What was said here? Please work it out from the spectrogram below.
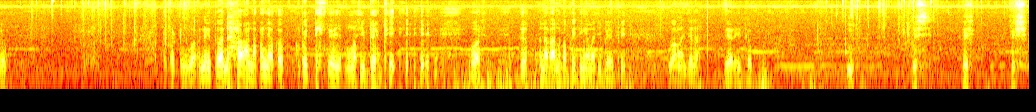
tuh. Dapat dua ini itu ada anaknya ke kepiting tuh yang masih baby. Bos tuh anak-anak kepitingnya masih baby. Buang aja lah biar hidup. Hmm. Wis, wis, wis.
